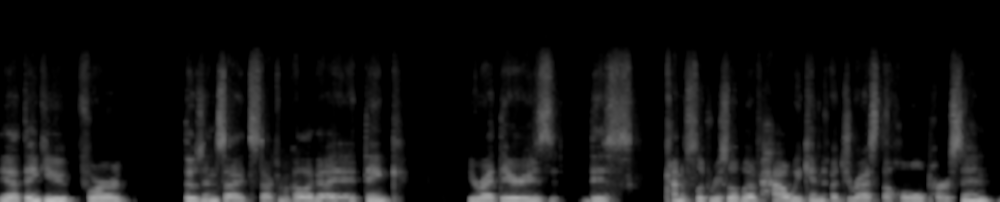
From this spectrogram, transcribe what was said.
Yeah, thank you for those insights, Dr. McCullough. I, I think you're right. There is this kind of slippery slope of how we can address the whole person.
